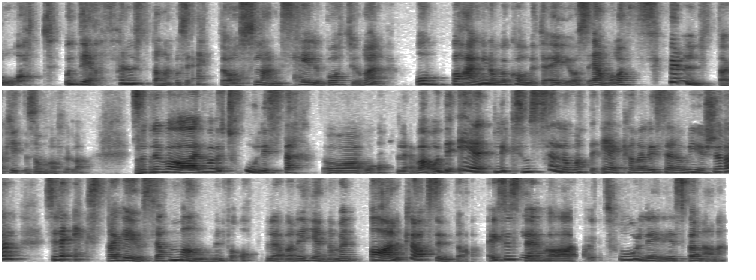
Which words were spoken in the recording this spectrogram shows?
båt, og der fulgte han akkurat etter oss langs hele båtturen. Og bang, når vi kommer til øya, så er han bare fullt av hvite sommerfugler. Så det var, det var utrolig sterkt å, å, oppleve. Og det er liksom, selv om at jeg kanaliserer mye sjøl, så er det ekstra gøy å se at mannen min får oppleve det gjennom en annen klarsynt. Jeg syns det var utrolig spennende.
